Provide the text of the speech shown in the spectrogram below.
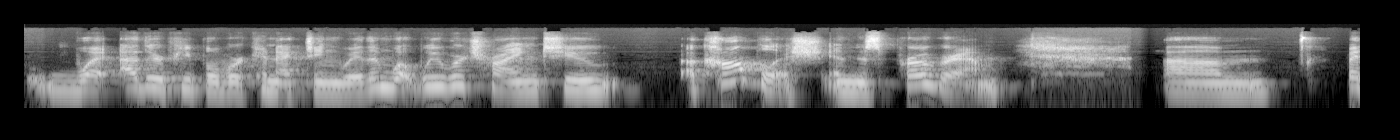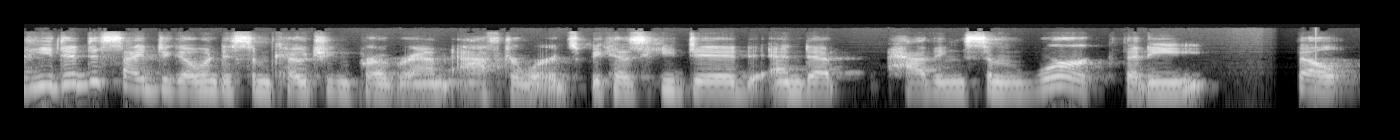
what other people were connecting with and what we were trying to accomplish in this program. Um, but he did decide to go into some coaching program afterwards because he did end up having some work that he felt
